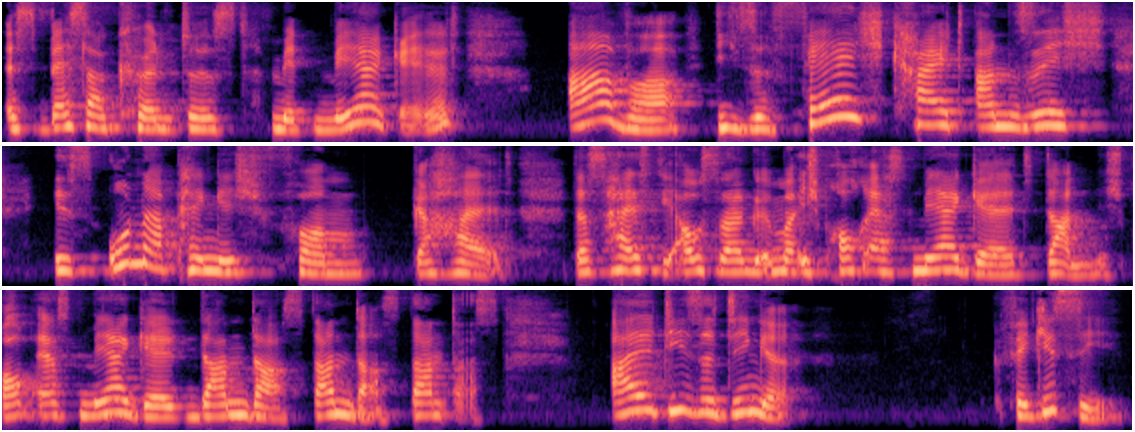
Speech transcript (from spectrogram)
es besser könntest mit mehr Geld. Aber diese Fähigkeit an sich ist unabhängig vom Gehalt. Das heißt, die Aussage immer, ich brauche erst mehr Geld, dann. Ich brauche erst mehr Geld, dann das, dann das, dann das. All diese Dinge, vergiss sie.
